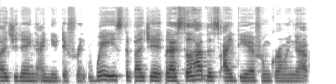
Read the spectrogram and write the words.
budgeting, I knew different ways to budget, but I still had this idea from growing up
